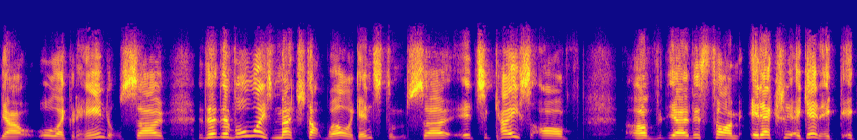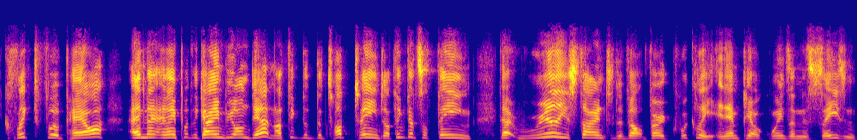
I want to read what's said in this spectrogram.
you know all they could handle. So they, they've always matched up well against them. So it's a case of of yeah, this time it actually again it, it clicked for power and they, and they put the game beyond doubt. And I think that the top teams, I think that's a theme that really is starting to develop very quickly in NPL Queensland this season.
